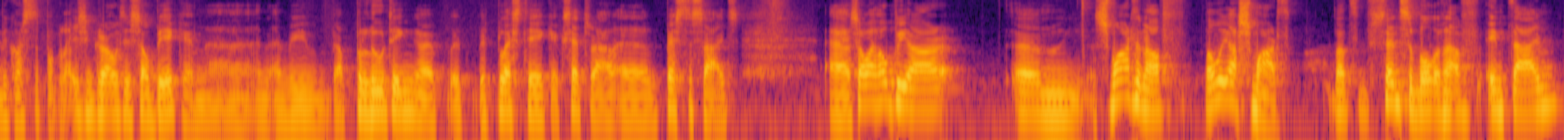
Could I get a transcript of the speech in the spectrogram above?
because the population growth is so big and uh, and, and, we are polluting with, with, plastic etc pesticides so i hope we are um, smart enough well we are smart but sensible enough in time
